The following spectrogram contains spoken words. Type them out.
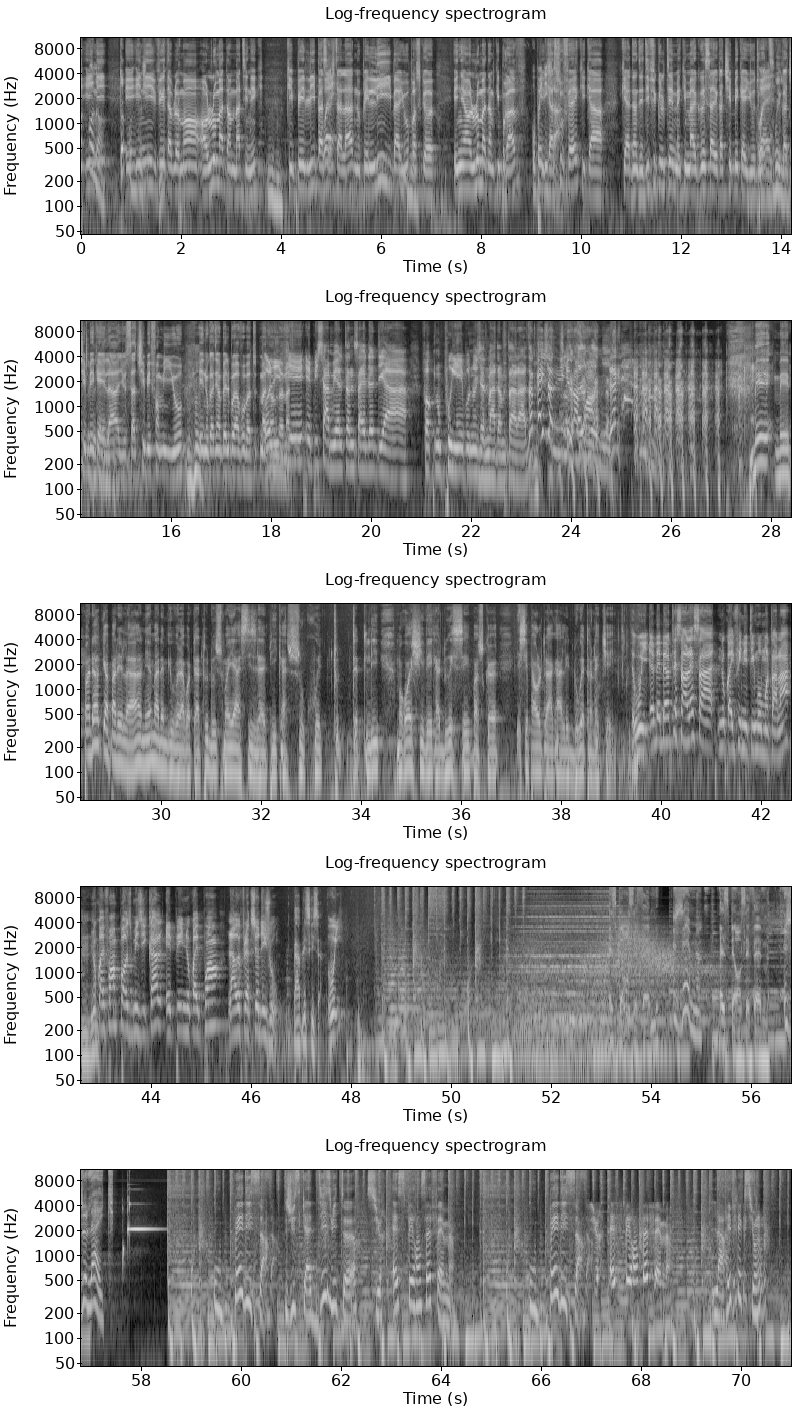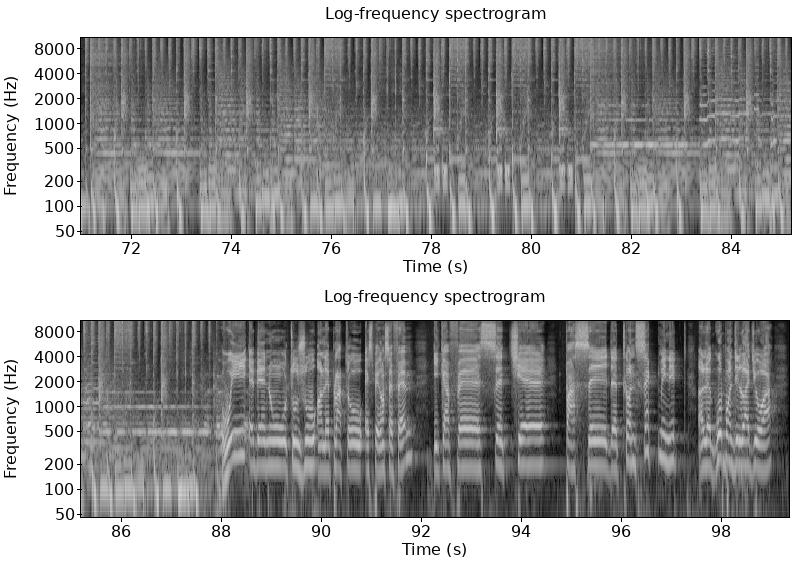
Tout hein. Y a véritablement en l'eau madame Martinique qui peut lire passage là, nous peut lire Bayou parce que il y a un lot madame qui brave, qui a souffert, qui a qui a dans des difficultés mais qui malgré ça il a y a Ouais. Oui, il a il a tchébé tchébé qu'il là, il a sa tchébé famille yo. et nous avons dit un bel bravo à toute madame. Olivier et puis Samuel ton ça de dire ah, faut que nous prions pour nous jeunes madame Tala. Zot kay jeunes ni mes enfants. Mais, mais pendant qu'il a parlé là, il y a madame qui ouvre la boîte tout doucement, il est assise là, et puis qui a secoué toute tête lit, mon quoi chivé, qui a dressé, parce que c'est pas le temps qu'elle est douée dans le tchèque. Oui, eh bien, Berthe sans laisse ça, nous quand il finit ce moment là, nous quand il fait une pause musicale et puis nous quand il prend la réflexion du jour. Pas plus que ça. Oui. Espérance FM, J'aime, Espérance FM. je like. Pédissa jusqu'à 18h sur Espérance FM. Ou Pédissa sur Espérance FM. La réflexion. Eh bien, nous, toujours en les plateaux Espérance FM, il a fait Saint-Thier passer de 35 minutes en le groupe Andil Radio.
